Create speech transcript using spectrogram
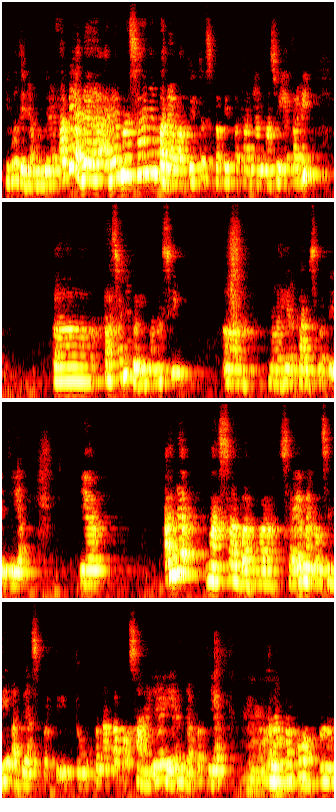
ibu tidak membedakan. Tapi ada ada masanya pada waktu itu seperti pertanyaan Mas Uya tadi, eh, rasanya bagaimana sih eh, melahirkan seperti itu ya? Ya ada masa bahwa saya memang sedih ada seperti itu. Kenapa kok saya ya yang dapat ya? Hmm. Kenapa kok eh,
